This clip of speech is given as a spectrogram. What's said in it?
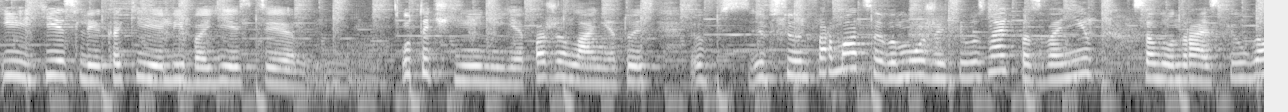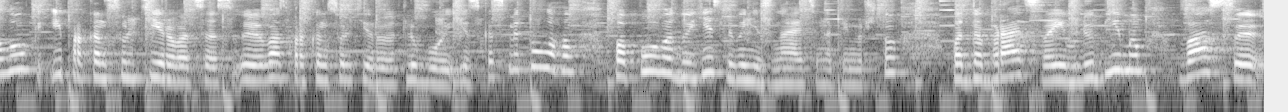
И если какие-либо есть э, уточнения, пожелания, то есть э, вс- всю информацию вы можете узнать, позвонив в салон «Райский уголок» и проконсультироваться, э, вас проконсультирует любой из косметологов по поводу, если вы не знаете, например, что подобрать своим любимым, вас э,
